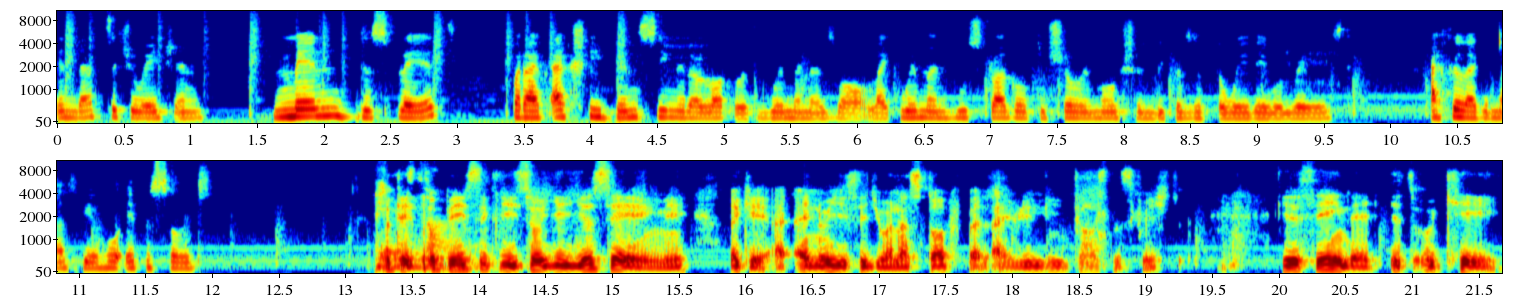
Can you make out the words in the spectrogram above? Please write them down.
in that situation, men display it, but I've actually been seeing it a lot with women as well. Like women who struggle to show emotion because of the way they were raised. I feel like it must be a whole episode. Okay, so Yeah. basically, so you, you're saying, me, okay, I, I know you said you want to stop, but I really need to ask this question. You're saying that it's okay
